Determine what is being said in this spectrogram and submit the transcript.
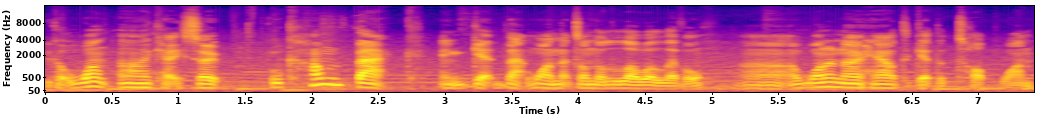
we've got one. Uh, okay, so we'll come back and get that one that's on the lower level. Uh, I want to know how to get the top one.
